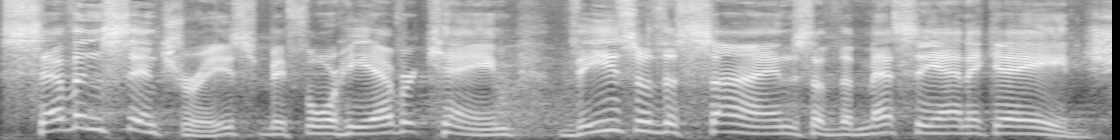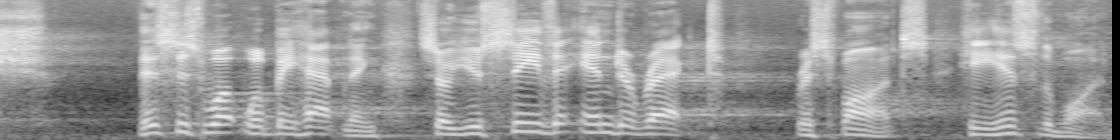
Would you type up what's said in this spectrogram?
Seven centuries before he ever came, these are the signs of the messianic age. This is what will be happening. So you see the indirect response. He is the one.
